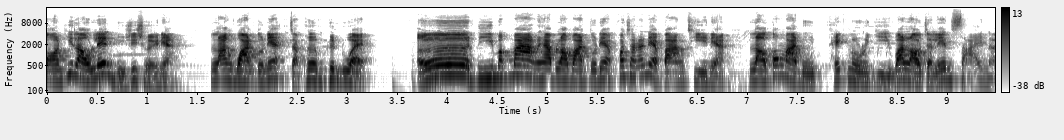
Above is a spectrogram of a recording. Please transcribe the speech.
ตอนที่เราเล่นอยู่เฉยๆเนี่ย รางวัลตัวเนี้ยจะเพิ่มขึ้นด้วย เออ ดีมากๆนะครับรางวัลตัวเนี้ยเพราะฉะนั้นเนี่ยบางทีเนี่ยเราต้องมาดูเทคโนโลยีว่าเราจะเล่นสายไหน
